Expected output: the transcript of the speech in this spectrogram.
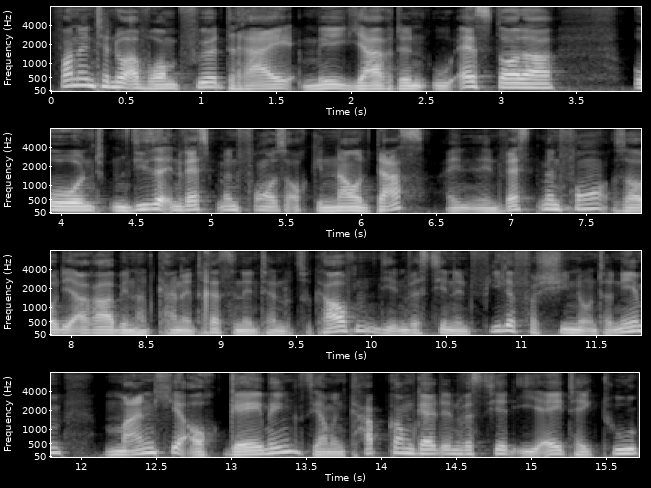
von Nintendo erworben für 3 Milliarden US-Dollar. Und dieser Investmentfonds ist auch genau das, ein Investmentfonds. Saudi-Arabien hat kein Interesse, Nintendo zu kaufen. Die investieren in viele verschiedene Unternehmen, manche auch Gaming. Sie haben in Capcom Geld investiert, EA, Take-Two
